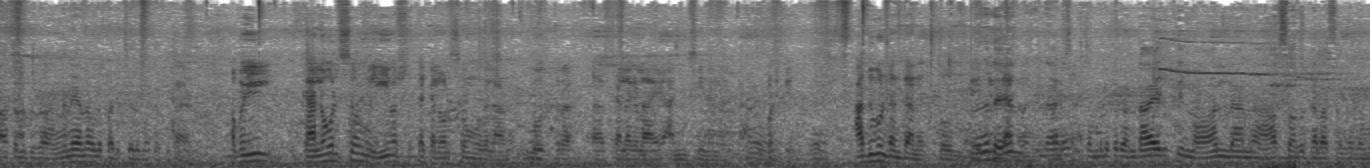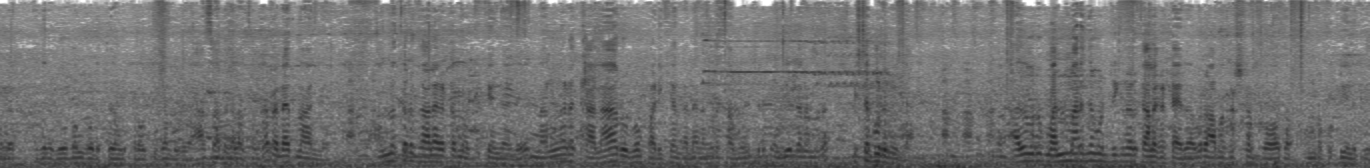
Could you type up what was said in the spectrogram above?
ആ സമയത്ത് അങ്ങനെയാണ് നമ്മൾ പഠിച്ചത് മൊത്തത്തിൽ അപ്പോൾ ഈ കലോത്സവങ്ങൾ ഈ വർഷത്തെ കലോത്സവം മുതലാണ് ഗോത്ര കലകളായ അഞ്ച് ഇനങ്ങൾ പഠിക്കുന്നത്. അതുകൊണ്ട് എന്താണ് തോന്നുന്നത്? നമ്മളിപ്പോൾ രണ്ടായിരത്തി നാലിലാണ് ആസാദ് കലാസംഘം നമ്മൾ ഇതിന് രൂപം കൊടുത്ത് നമ്മൾ പ്രവർത്തിക്കാൻ തുടങ്ങി ആസാദ് കലാസംഘം രണ്ടായിരത്തി നാലിൽ അന്നത്തെ ഒരു കാലഘട്ടം നോക്കിക്കഴിഞ്ഞാൽ നമ്മുടെ കലാരൂപം പഠിക്കാൻ തന്നെ നമ്മുടെ സമൂഹത്തിൽ പുതിയ തലമുറ ഇഷ്ടപ്പെടുന്നില്ല. അത് ഒരു മൺമറിഞ്ഞുകൊണ്ടിരിക്കുന്ന ഒരു കാലഘട്ടമായിരുന്നു. അവർ അപകർഷണ ബോധം നമ്മുടെ കുട്ടികൾക്ക്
